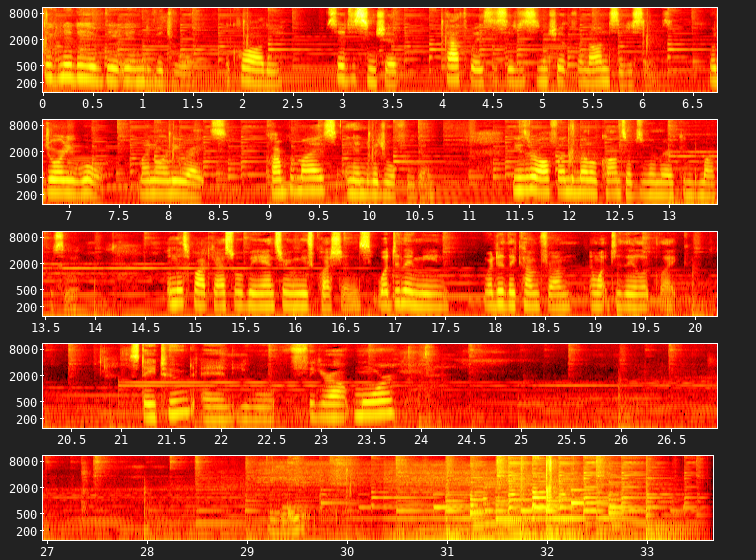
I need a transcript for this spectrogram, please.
dignity of the individual, equality, citizenship, pathways to citizenship for non citizens, majority rule, minority rights, compromise, and individual freedom. These are all fundamental concepts of American democracy. In this podcast, we'll be answering these questions What do they mean? Where do they come from? And what do they look like? Stay tuned and you will figure out more. later.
